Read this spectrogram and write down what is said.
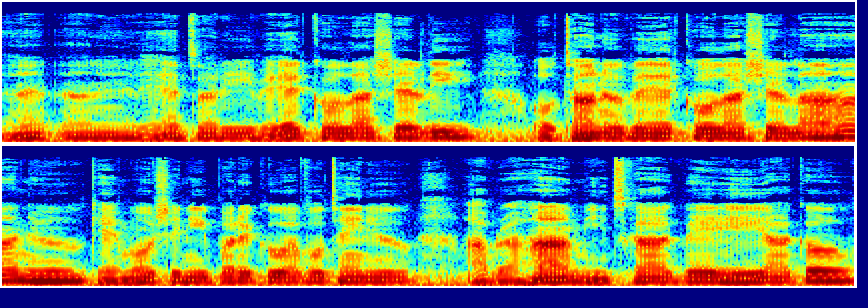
zari, vayet kol asher Otanu ved kola shelanu, kemo shenibarku avotenu, Abraham, Yitzchak, Yaakov,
